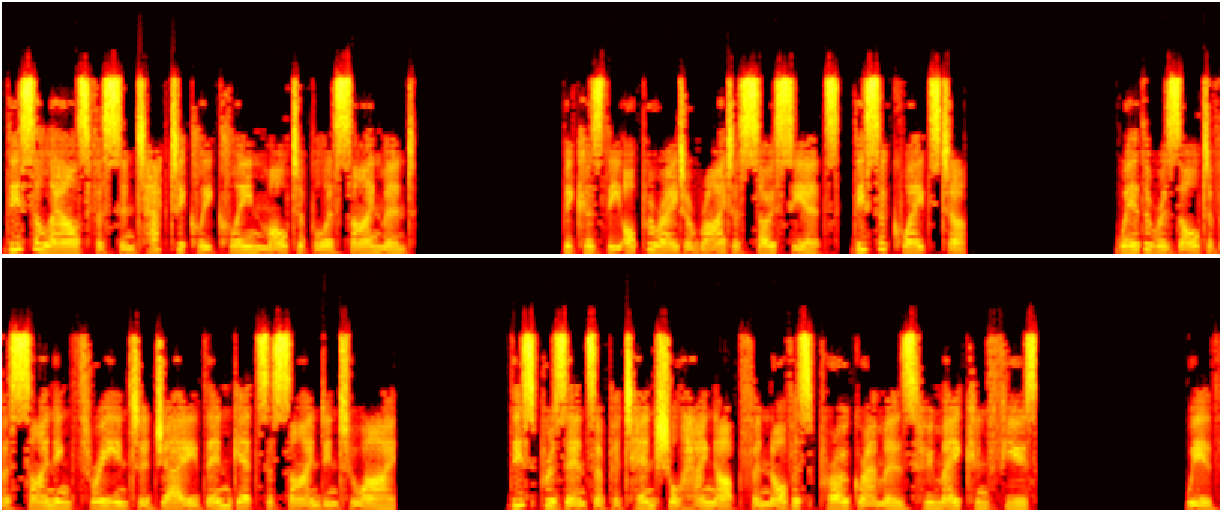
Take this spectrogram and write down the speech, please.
This allows for syntactically clean multiple assignment. Because the operator right associates, this equates to where the result of assigning 3 into J then gets assigned into I. This presents a potential hang-up for novice programmers who may confuse with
